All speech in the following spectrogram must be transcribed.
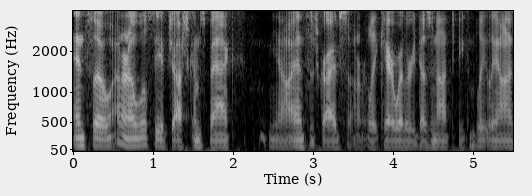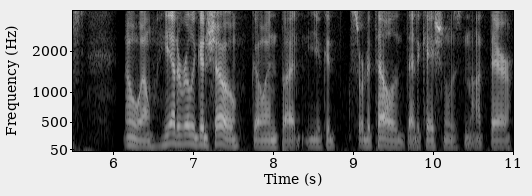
And so, I don't know, we'll see if Josh comes back. You know, I unsubscribed, so I don't really care whether he does or not, to be completely honest. Oh well, he had a really good show going, but you could sort of tell the dedication was not there.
